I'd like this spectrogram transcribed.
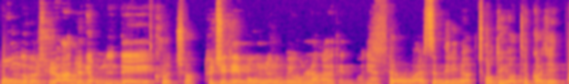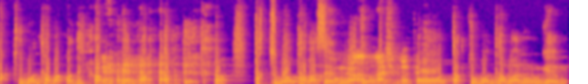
보험금을 수령한 적이 없는데 그렇죠. 도대체 내 보험료는 왜 올라가야 되는 거냐? 실제로 말씀드리면 저도 여태까지 딱 두 번 타봤거든요. 딱 두 번 타봤어요. 건강하신 것 같아요. 어, 딱 두 번 타봤는 게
